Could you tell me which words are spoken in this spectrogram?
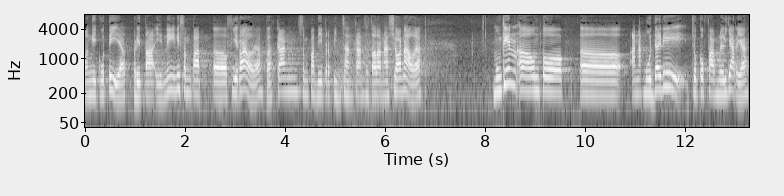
mengikuti ya berita ini, ini sempat uh, viral ya, bahkan sempat diperbincangkan secara nasional ya. Mungkin uh, untuk uh, anak muda ini cukup familiar ya,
